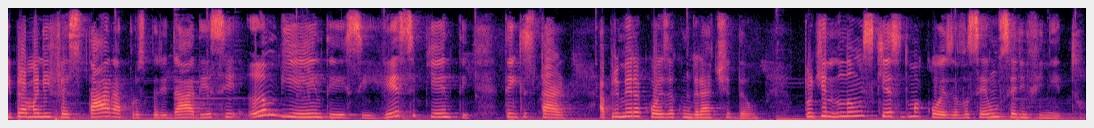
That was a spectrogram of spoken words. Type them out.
e para manifestar a prosperidade, esse ambiente, esse recipiente tem que estar, a primeira coisa, com gratidão. Porque não esqueça de uma coisa, você é um ser infinito.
